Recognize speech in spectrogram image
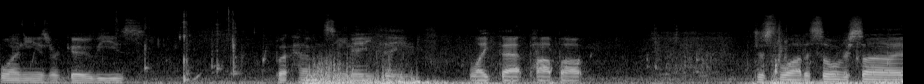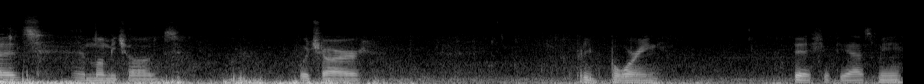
Blennies or gobies. But haven't seen anything like that pop up. Just a lot of silversides and mummichogs, which are pretty boring fish if you ask me.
